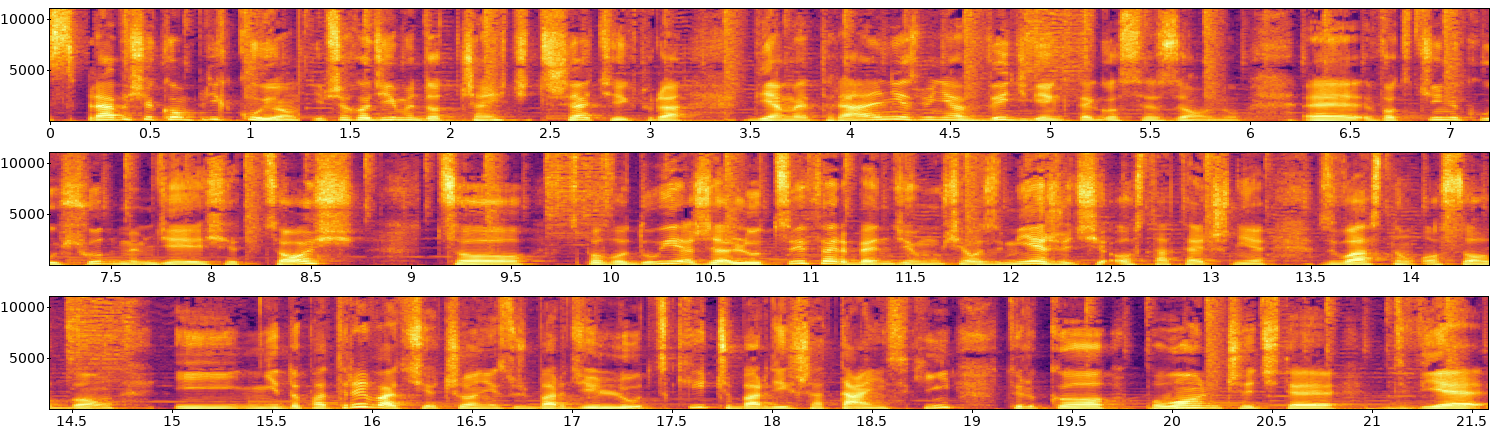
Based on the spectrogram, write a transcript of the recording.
sprawy się komplikują i przechodzimy do części trzeciej, która diametralnie zmienia wydźwięk tego sezonu. E, w odcinku siódmym dzieje się coś, co spowoduje, że Lucyfer będzie musiał zmierzyć się ostatecznie z własną osobą i nie dopatrywać się, czy on jest już bardziej ludzki, czy bardziej szatański, tylko połączyć te dwie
